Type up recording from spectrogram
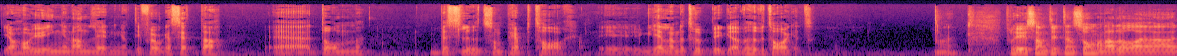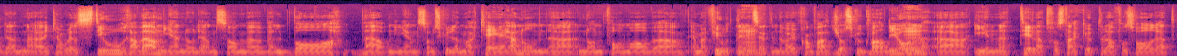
jag har ju ingen anledning att ifrågasätta eh, de beslut som Pep tar eh, gällande truppbygge överhuvudtaget. Nej. För det är ju samtidigt en sommar där eh, den eh, kanske stora värvningen och den som eh, väl var värvningen som skulle markera någon, någon form av ja, men fotnedsättning. Mm. Det var ju framförallt Josko Guardiol mm. in till att förstärka upp det där försvaret.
